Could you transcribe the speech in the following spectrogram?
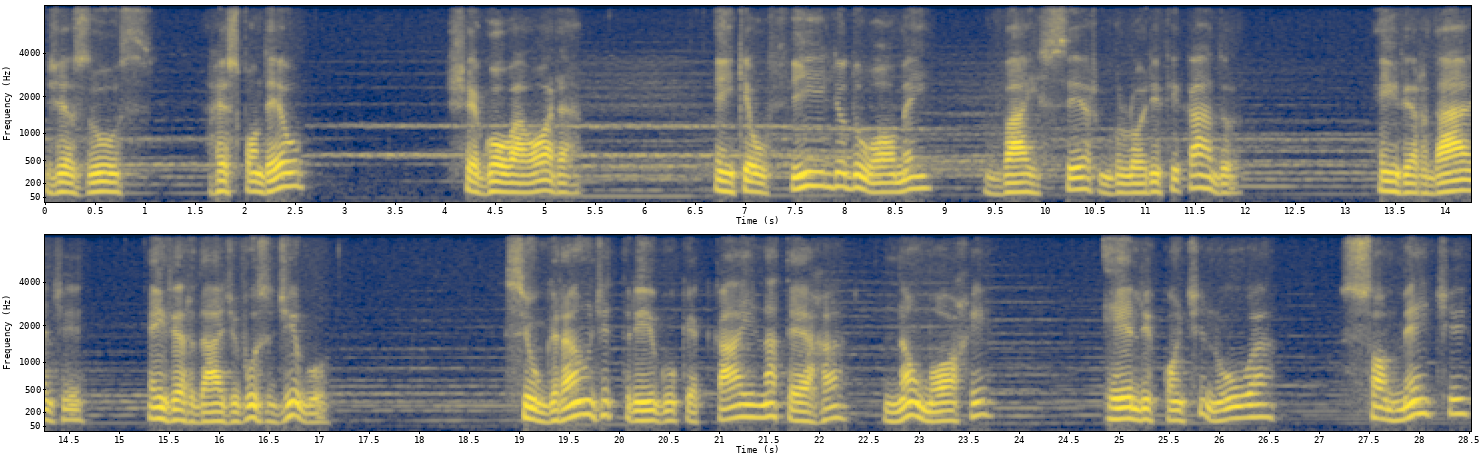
Jesus respondeu: Chegou a hora em que o Filho do Homem vai ser glorificado. Em verdade, em verdade vos digo: se o grão de trigo que cai na terra não morre, ele continua somente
